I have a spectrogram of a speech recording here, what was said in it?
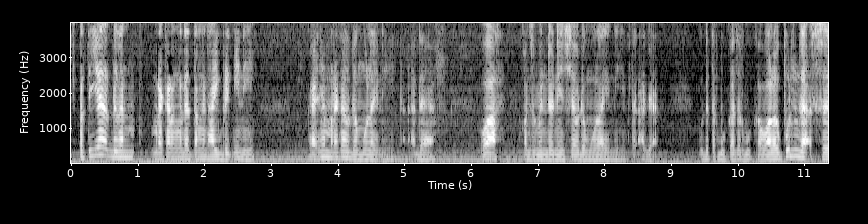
Sepertinya dengan mereka ngedatangin hybrid ini kayaknya mereka udah mulai nih ada wah konsumen Indonesia udah mulai nih ter- agak udah terbuka terbuka walaupun nggak se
